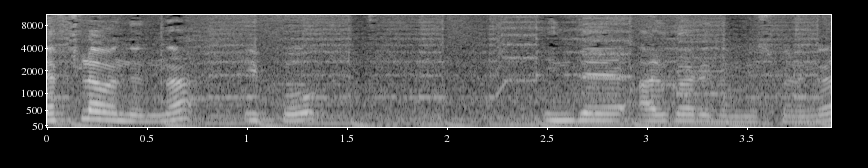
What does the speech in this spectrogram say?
லெஃப்டில் வந்ததுன்னா இப்போ இந்த அல்காரிதம் யூஸ் பண்ணுங்க.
